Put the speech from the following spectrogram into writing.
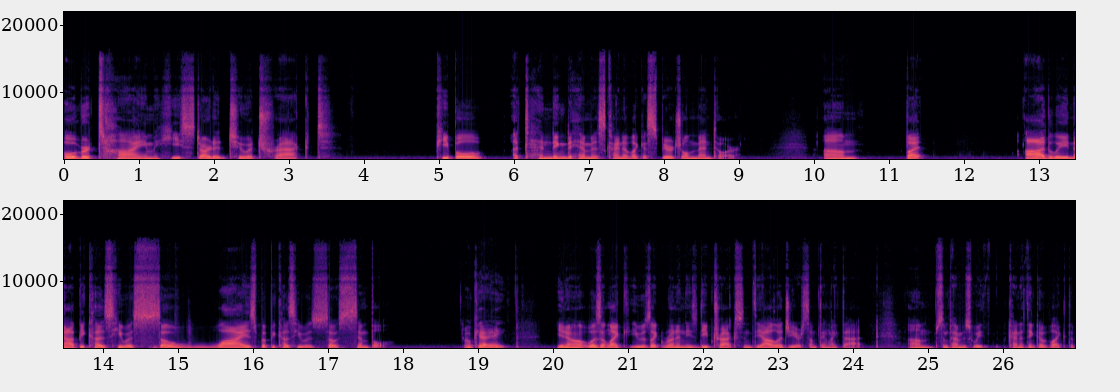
over time, he started to attract people attending to him as kind of like a spiritual mentor. Um, but oddly, not because he was so wise, but because he was so simple. Okay. You know, it wasn't like he was like running these deep tracks in theology or something like that. Um, sometimes we kind of think of like the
